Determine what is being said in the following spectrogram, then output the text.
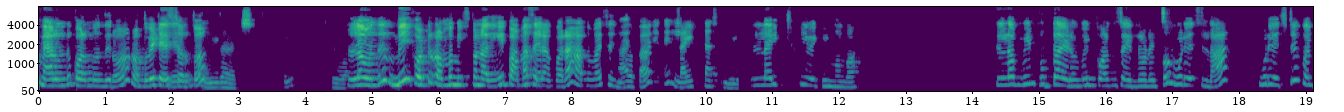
மேல வந்து குழம்பு வந்துரும். ரொம்பவே டேஸ்டா இருக்கும். எல்லாம் வந்து மீன் போட்டு ரொம்ப மிக்ஸ் பண்ணாதீங்க. இப்ப அம்மா செய்யறாங்க பாரு அந்த மாதிரி செஞ்சு லைட்டா லைட் வைக்கணுமாங்க இல்ல மீன் புட்டாயிடும் மீன் குழம்பு செய்யறதோட. இப்போ மூடி வச்சிடலாம் மூடி வச்சுட்டு கொஞ்ச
